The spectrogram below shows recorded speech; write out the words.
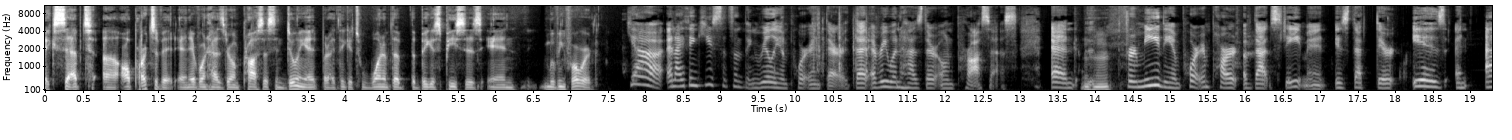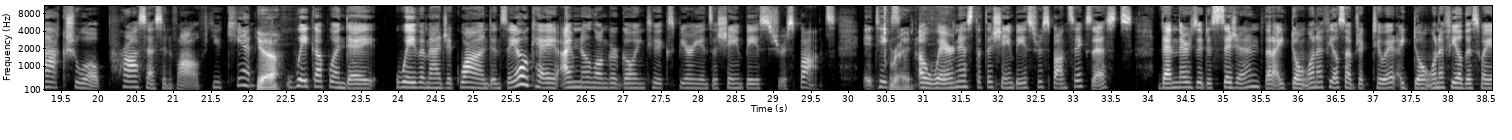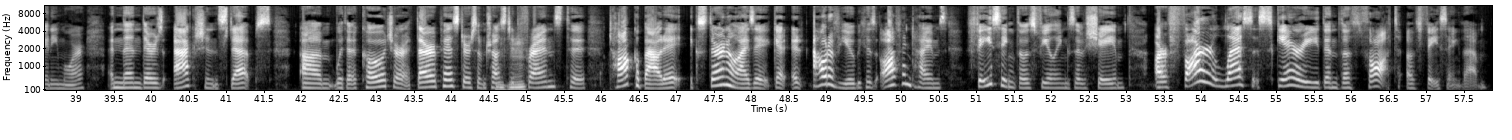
accept uh, all parts of it, and everyone has their own process in doing it. But I think it's one of the the biggest pieces in moving forward. Yeah, and I think you said something really important there that everyone has their own process. And mm-hmm. for me, the important part of that statement is that there is an actual process involved. You can't yeah. wake up one day, wave a magic wand and say, okay, I'm no longer going to experience a shame based response. It takes right. awareness that the shame based response exists. Then there's a decision that I don't want to feel subject to it. I don't want to feel this way anymore. And then there's action steps um, with a coach or a therapist or some trusted mm-hmm. friends to talk about it, externalize it, get it out of you, because oftentimes facing those feelings of shame are far less scary than the thought of facing them.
